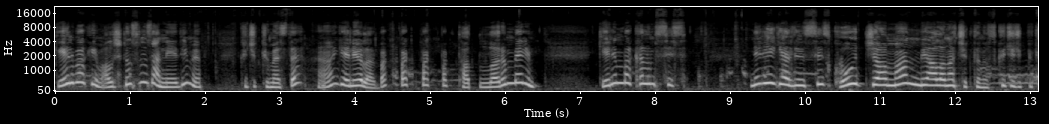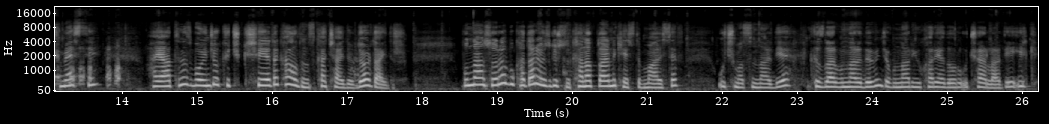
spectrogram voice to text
Gel bakayım alışkınsınız anneye değil mi? Küçük kümeste. Ha, geliyorlar bak bak bak bak tatlılarım benim. Gelin bakalım siz. Nereye geldiniz siz? Kocaman bir alana çıktınız. Küçücük bir kümesti. Hayatınız boyunca o küçük şehirde kaldınız. Kaç aydır? Dört aydır. Bundan sonra bu kadar özgürsünüz. Kanatlarını kestim maalesef. Uçmasınlar diye. Kızlar bunları dövünce bunlar yukarıya doğru uçarlar diye. ilk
